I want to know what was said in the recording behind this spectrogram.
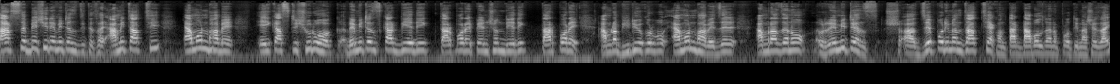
তার চেয়ে বেশি রেমিটেন্স দিতে চাই। আমি চাচ্ছি এমনভাবে এই কাজটি শুরু হোক রেমিটেন্স কার্ড দিয়ে দিক, তারপরে পেনশন দিয়ে দিক তারপরে আমরা ভিডিও করব এমনভাবে যে আমরা যেন রেমিটেন্স যে পরিমাণ যাচ্ছে এখন তার ডাবল যেন প্রতি মাসে যায়।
